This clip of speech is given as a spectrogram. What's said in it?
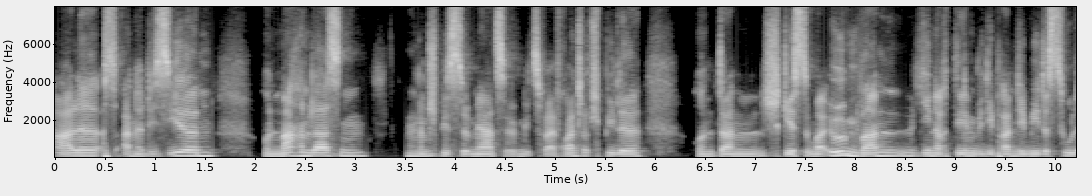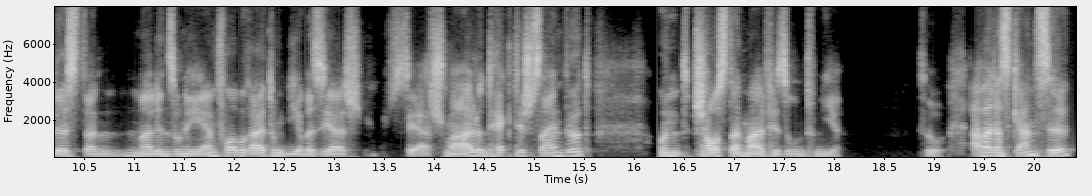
alles analysieren und machen lassen. Und dann spielst du im März irgendwie zwei Freundschaftsspiele und dann gehst du mal irgendwann, je nachdem, wie die Pandemie das zulässt, dann mal in so eine EM-Vorbereitung, die aber sehr, sehr schmal und hektisch sein wird und schaust dann mal für so ein Turnier. So. Aber das Ganze,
